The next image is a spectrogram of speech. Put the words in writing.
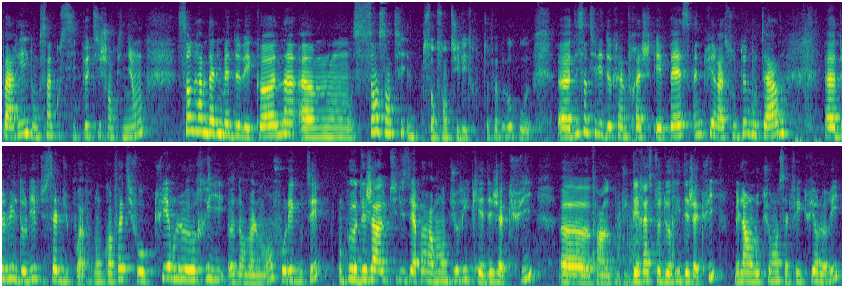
Paris, donc 5 ou 6 petits champignons, 100 g d'allumettes de bacon, 100, centilitres, ça fait peu beaucoup, 10 hein. euh, centilitres de crème fraîche épaisse, une cuillère à soupe de moutarde, euh, de l'huile d'olive, du sel, du poivre. Donc en fait il faut cuire le riz normalement, il faut l'égoutter. On peut déjà utiliser apparemment du riz qui est déjà cuit, enfin des restes de riz déjà cuits, mais là en l'occurrence elle fait cuire le riz.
